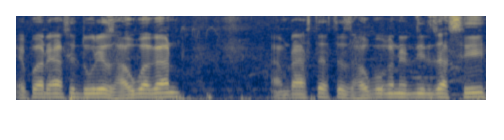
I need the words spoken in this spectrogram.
এরপরে আছে দূরে ঝাউ বাগান। আমরা আস্তে আস্তে ঝাউ বাগানের দিকে যাচ্ছি।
